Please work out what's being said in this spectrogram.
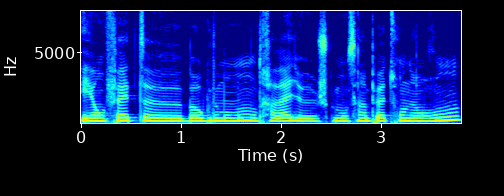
Et en fait, euh, bah, au bout d'un moment, mon travail, euh, je commençais un peu à tourner en rond.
